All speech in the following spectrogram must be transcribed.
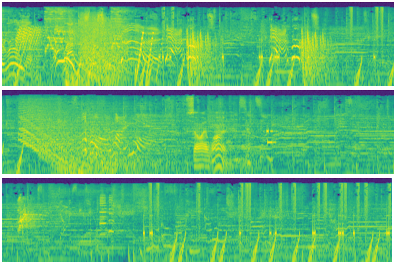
Cerulean. Lazuli. Good! That hurts! That hurts! Oh, I lost! So I won. huh?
